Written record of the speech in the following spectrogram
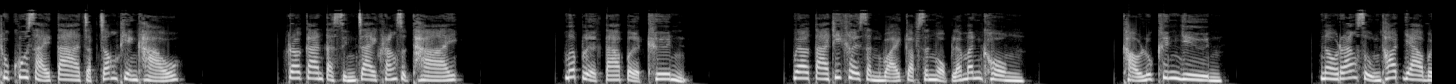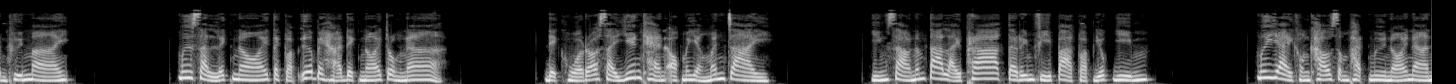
ทุกคู่สายตาจับจ้องเพียงเขา รอการตัดสินใจครั้งสุดท้าย เมื่อเปลือกตาเปิดขึ้น แววตาที่เคยสั่นไหวกลับสงบและมั่นคง เขาลุกขึ้นยืน เงาร่างสูงทอดยาวบนพื้นไม้ มือสั่นเล็กน้อยแต่กลับเอื้อมไปหาเด็กน้อยตรงหน้า เด็กหัวเราะใส่ยื่นแขนออกมาอย่างมั่นใจ หญิงสาวน้ำตาไหลพรากแต่ริมฝีปากกลับยกยิ้ม มือใหญ่ของเขาสัมผัสมือน้อยนั้น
